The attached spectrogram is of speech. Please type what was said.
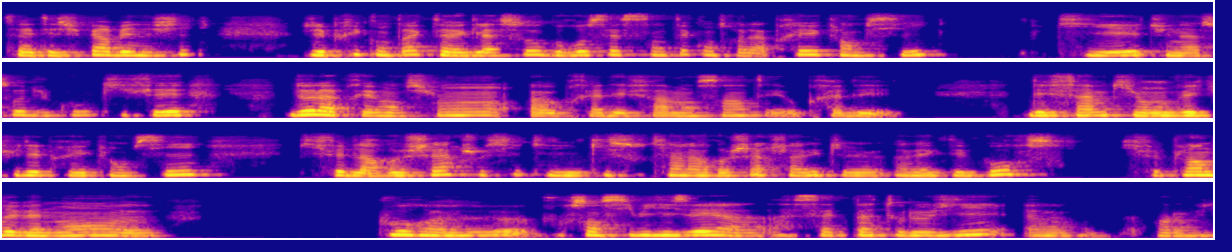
ça a été super bénéfique. J'ai pris contact avec l'asso Grossesse Santé contre la prééclampsie, qui est une asso du coup qui fait de la prévention euh, auprès des femmes enceintes et auprès des, des femmes qui ont vécu des prééclampsies, qui fait de la recherche aussi, qui, soutient la recherche avec, euh, avec des bourses, qui fait plein d'événements euh, pour, pour sensibiliser à, cette pathologie. Voilà, il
